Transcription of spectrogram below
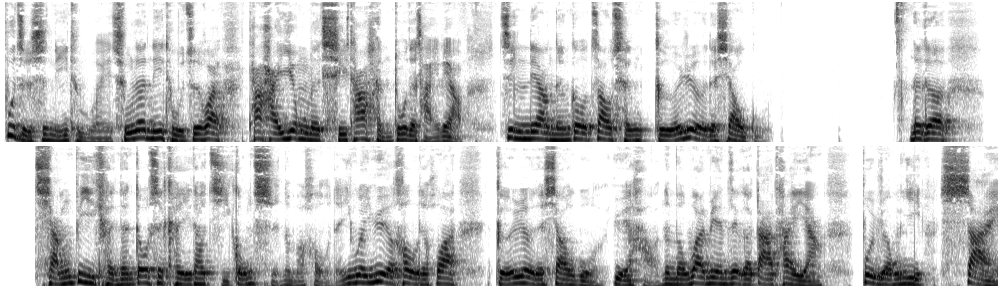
不只是泥土诶，除了泥土之外，它还用了其他很多的材料，尽量能够造成隔热的效果。那个。墙壁可能都是可以到几公尺那么厚的，因为越厚的话，隔热的效果越好。那么外面这个大太阳不容易晒，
